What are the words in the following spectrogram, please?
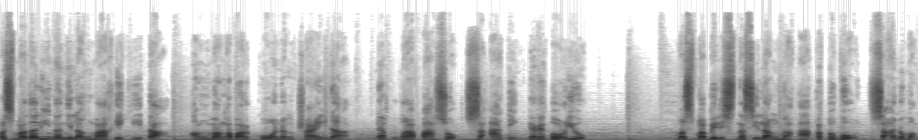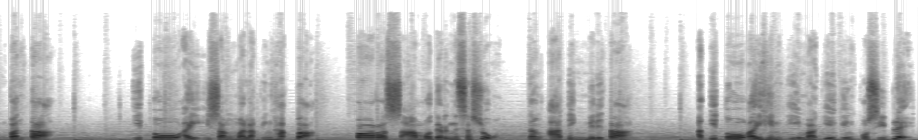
Mas madali na nilang makikita ang mga barko ng China na pumapasok sa ating teritoryo. Mas mabilis na silang makakatugon sa anumang banta. Ito ay isang malaking hakbang para sa modernisasyon ng ating militar. At ito ay hindi magiging posible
